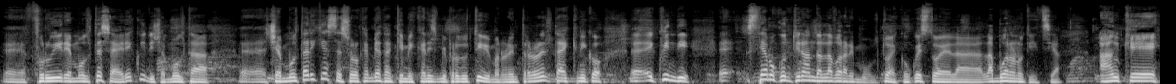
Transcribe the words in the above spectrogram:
eh, fruire molte serie, quindi c'è molta, eh, c'è molta richiesta e sono cambiati anche i meccanismi produttivi, ma non entrerò nel tecnico eh, e quindi eh, stiamo continuando a lavorare molto, ecco, questa è la, la buona notizia. Anche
